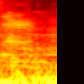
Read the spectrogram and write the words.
preserved.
